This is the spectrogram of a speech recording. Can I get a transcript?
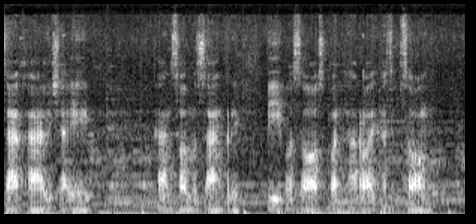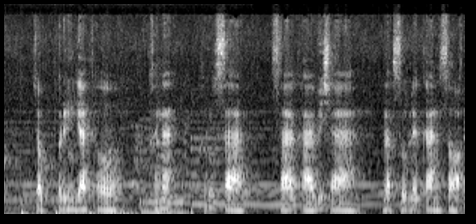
สาขาวิชาเอก การสอนภาษาอังกฤษ ปี พศ 2552 จบปริญญาโท คณะครุศาสตร์ สาขาวิชา หลักสูตรและการสอน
